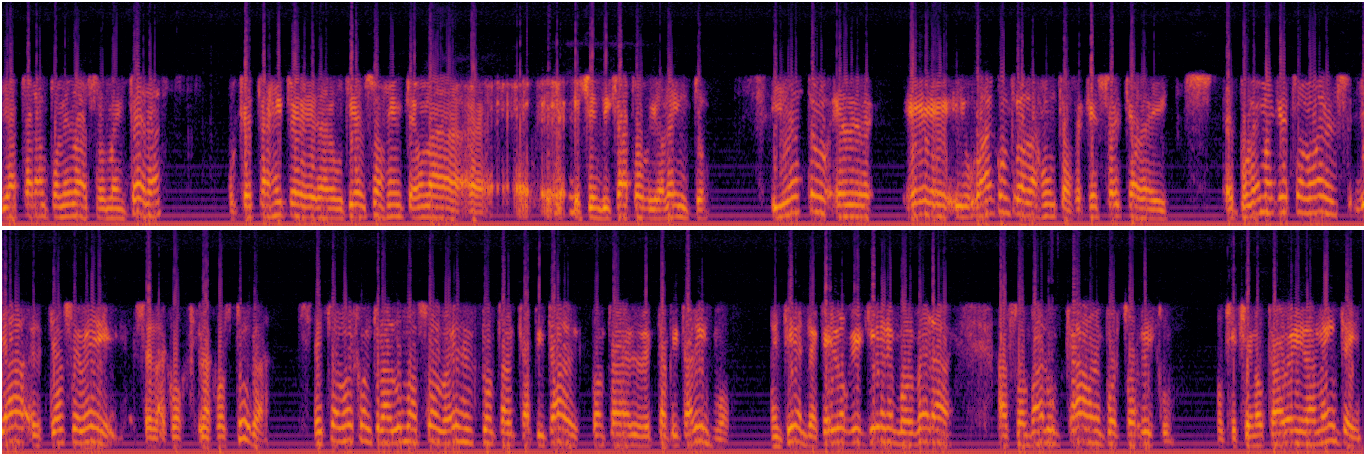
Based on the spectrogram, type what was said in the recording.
ya estarán poniendo las tormenteras, porque esta gente de la UTIER son gente, una eh, eh, sindicato violento. Y esto, el, eh, igual contra la Junta, que es cerca de ahí. El problema es que esto no es, ya ya se ve se la, la costura. Esto no es contra Luma solo, es contra el capital, contra el capitalismo. ¿Entiendes? Que es lo que quieren volver a, a formar un caos en Puerto Rico. Porque es que no cabe en la mente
